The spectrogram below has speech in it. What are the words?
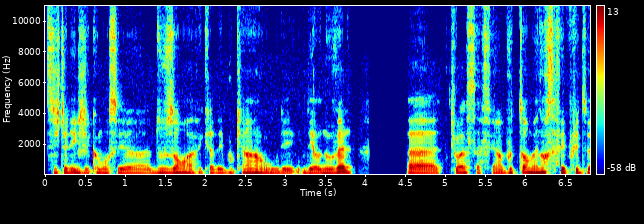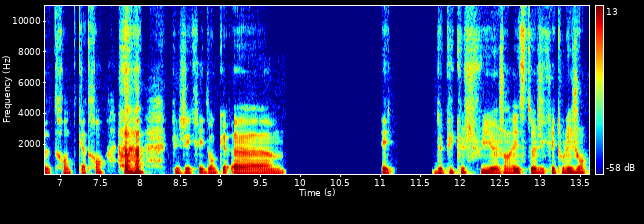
si je te dis que j'ai commencé, heu, 12 ans à écrire des bouquins ou des ou des nouvelles, heu, tu vois, ça fait un bout de temps maintenant, ça fait plus de 34 ans que j'écris donc hem et depuis que je suis, heu, journaliste, j'écris tous les jours,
